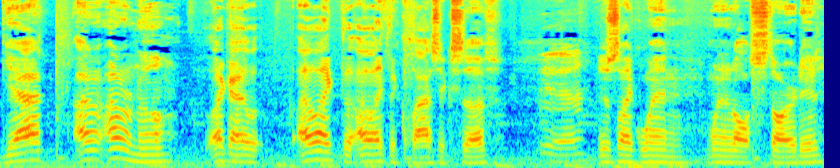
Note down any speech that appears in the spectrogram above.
Yeah, I don't, I don't know. Like I I like the I like the classic stuff. Yeah. Just like when when it all started.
